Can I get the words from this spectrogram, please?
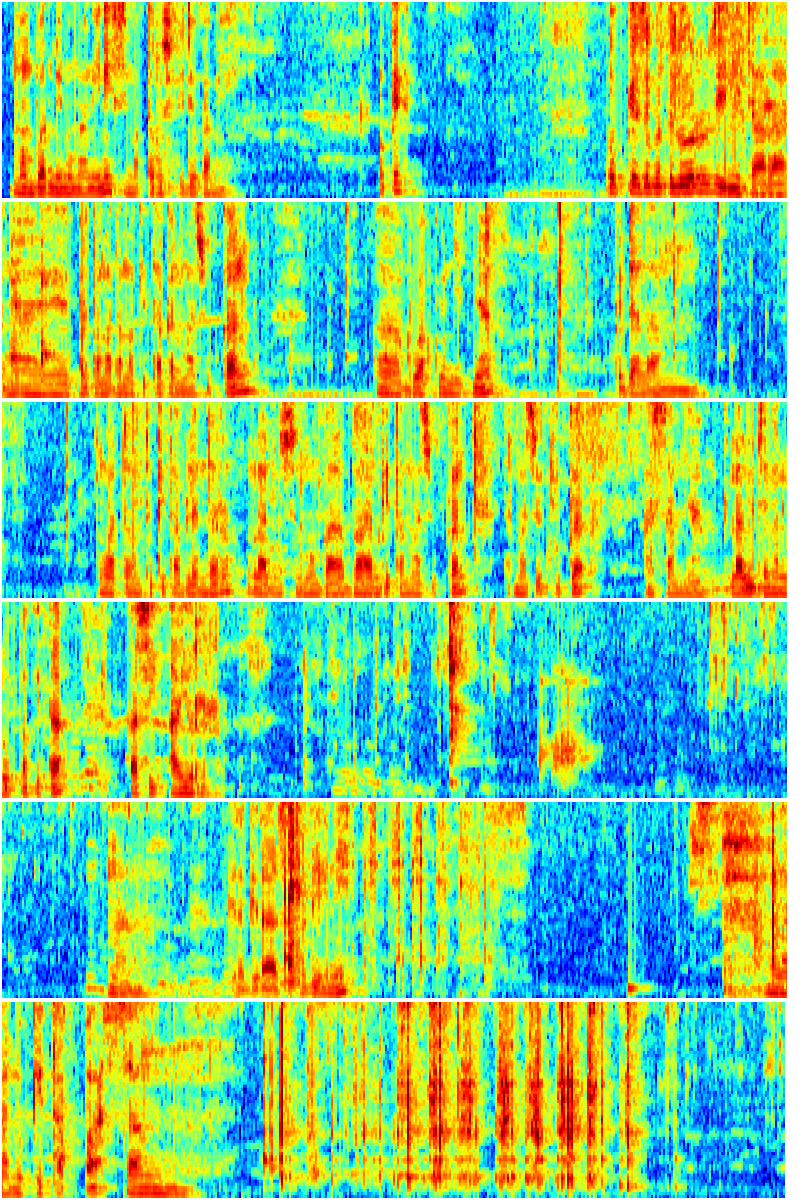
membuat minuman ini? Simak terus video kami. Oke. Oke, sobat telur, ini caranya. Pertama-tama kita akan masukkan uh, buah kunyitnya ke dalam wadah untuk kita blender. Lalu semua bahan kita masukkan termasuk juga asamnya. Lalu jangan lupa kita kasih air. Nah kira-kira seperti ini lalu kita pasang.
